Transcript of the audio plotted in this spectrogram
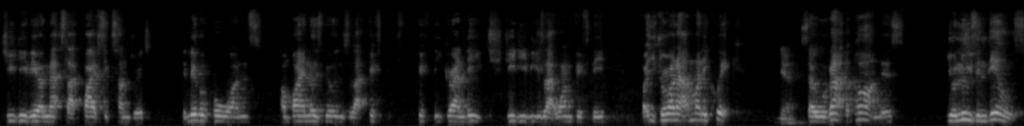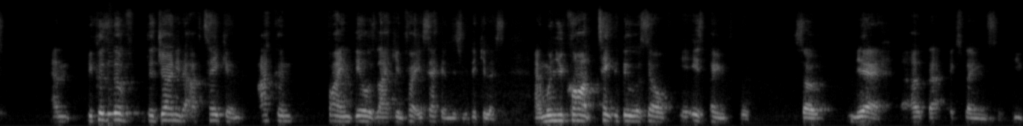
GDV on that's like five, 600. The Liverpool ones, I'm buying those buildings for like 50, 50 grand each. GDV is like 150, but you can run out of money quick. Yeah. So without the partners, you're losing deals. And because of the journey that I've taken, I can find deals like in 30 seconds. It's ridiculous. And when you can't take the deal yourself, it is painful. So yeah, I hope that explains. If you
